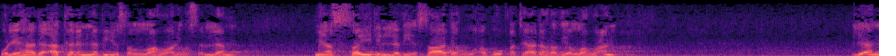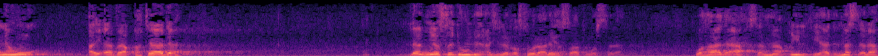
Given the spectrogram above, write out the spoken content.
ولهذا أكل النبي صلى الله عليه وسلم من الصيد الذي صاده أبو قتادة رضي الله عنه. لأنه أي أبا قتادة لم يصده من أجل الرسول عليه الصلاة والسلام. وهذا أحسن ما قيل في هذه المسألة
